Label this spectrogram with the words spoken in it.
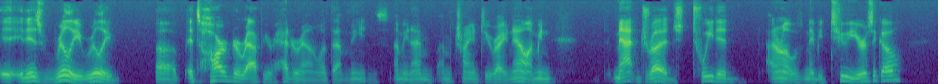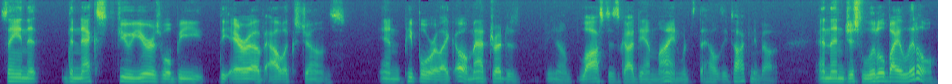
it is really really uh, it's hard to wrap your head around what that means. I mean, I'm I'm trying to right now. I mean, Matt Drudge tweeted, I don't know, it was maybe two years ago, saying that the next few years will be the era of Alex Jones, and people were like, "Oh, Matt Drudge has you know lost his goddamn mind. What the hell is he talking about?" And then just little by little,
